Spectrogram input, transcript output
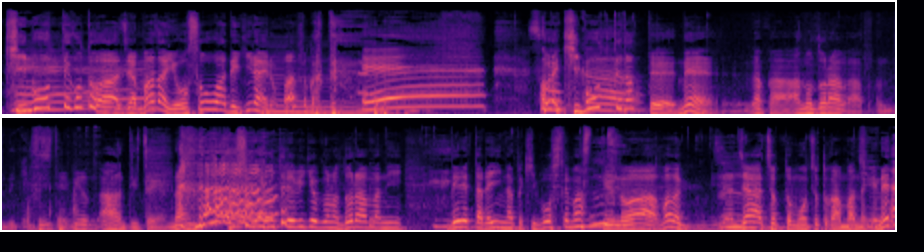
希望ってことはじゃあまだ予想はできないのかとかって。えー、これ希望ってだってねなんかあのドラマ、フジテレビの、あって言っちゃうよ、なんそのテレビ局のドラマに出れたらいいなと希望してますっていうのは、まだ、じゃあちょっともうちょっと頑張んなきゃねって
